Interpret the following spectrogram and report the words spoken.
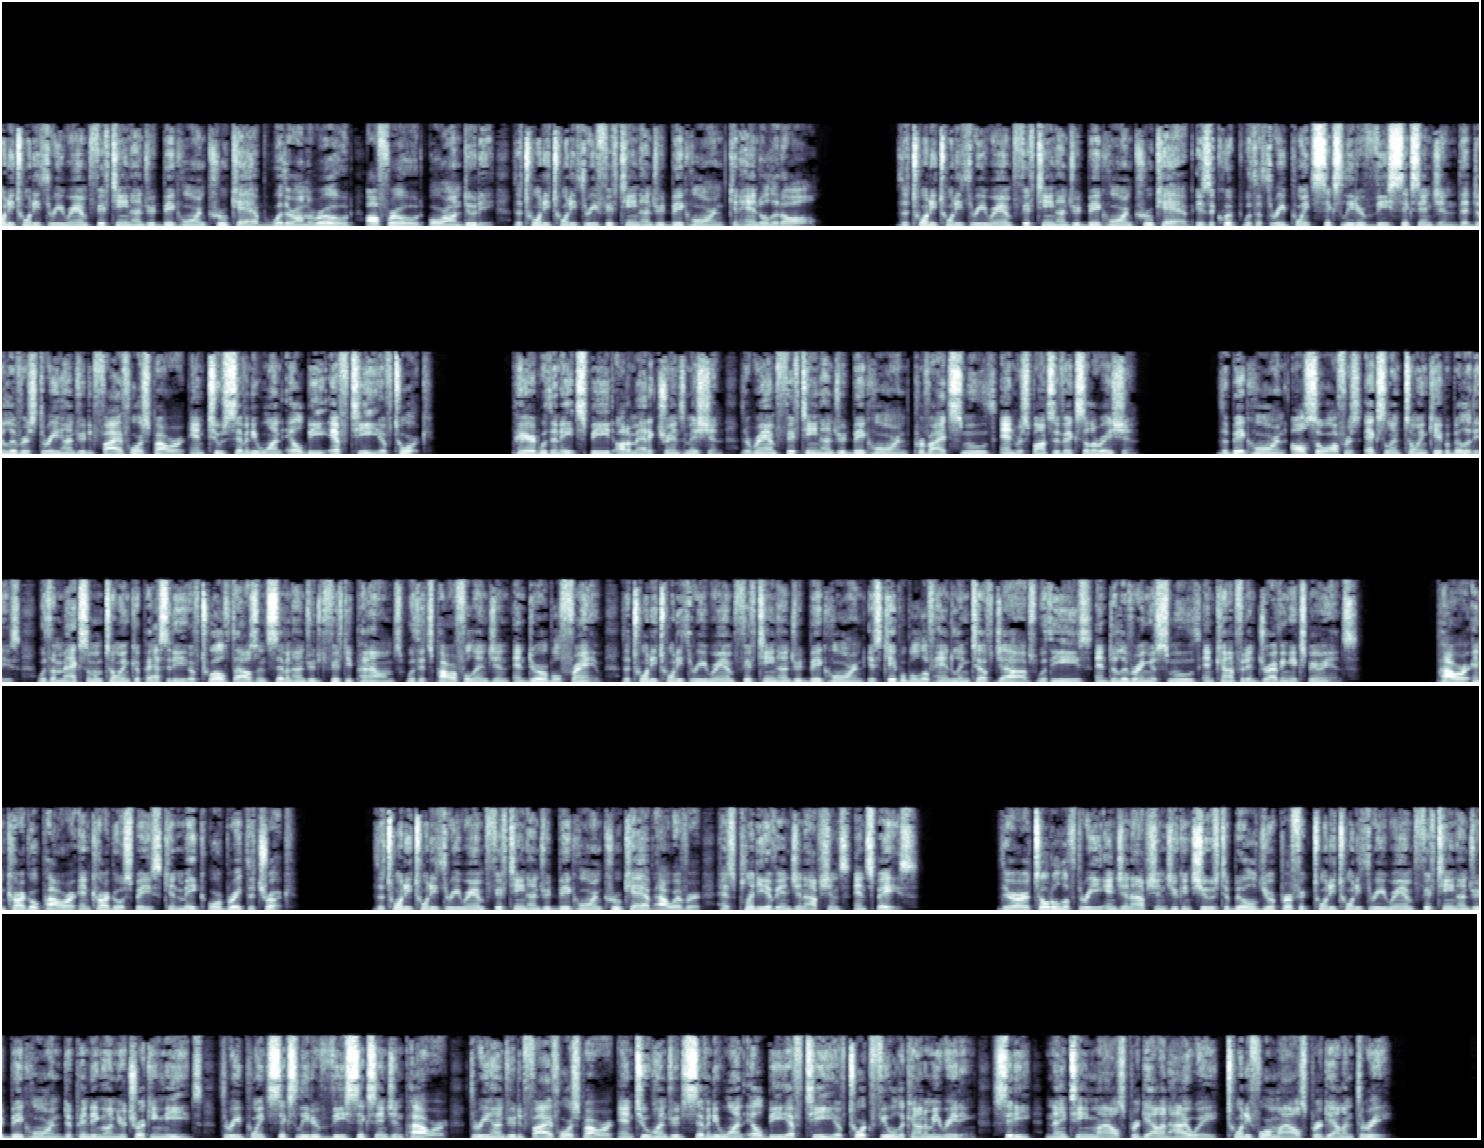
2023 Ram 1500 Big Horn Crew Cab, whether on the road, off-road, or on duty, the 2023 1500 Big Horn can handle it all. The 2023 Ram 1500 Big Horn Crew Cab is equipped with a 3.6-liter V6 engine that delivers 305 horsepower and 271 lb-ft of torque. Paired with an 8-speed automatic transmission, the Ram 1500 Big Horn provides smooth and responsive acceleration. The Big Horn also offers excellent towing capabilities, with a maximum towing capacity of 12,750 pounds with its powerful engine and durable frame. The 2023 Ram 1500 Big Horn is capable of handling tough jobs with ease and delivering a smooth and confident driving experience. Power and cargo power and cargo space can make or break the truck. The 2023 Ram 1500 Big Horn Crew Cab, however, has plenty of engine options and space. There are a total of three engine options you can choose to build your perfect 2023 Ram 1500 Big Horn depending on your trucking needs. 3.6-liter V6 engine power, 305 horsepower, and 271 lb-ft of torque fuel economy rating. City, 19 miles per gallon highway, 24 miles per gallon 3.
